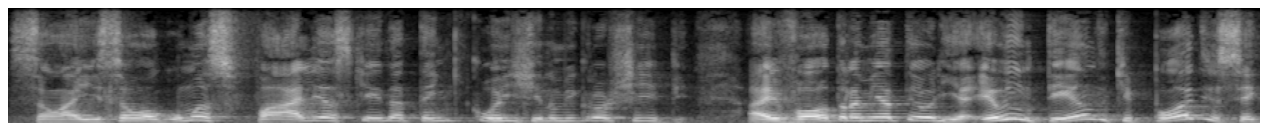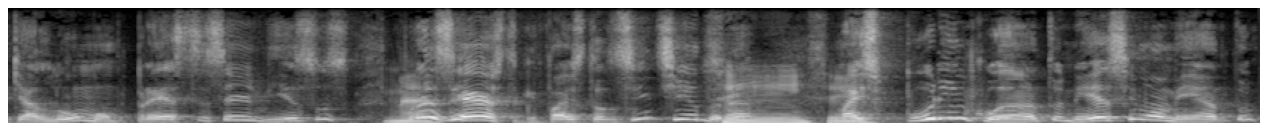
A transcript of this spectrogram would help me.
são aí são algumas falhas que ainda tem que corrigir no microchip. Aí volta na minha teoria. Eu entendo que pode ser que a Lumon preste serviços é. para o exército, que faz todo sentido, né? sim, né? Sim. Mas por enquanto, nesse momento,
